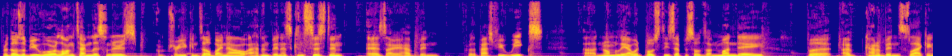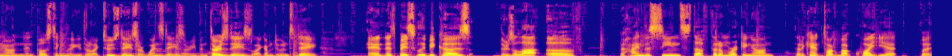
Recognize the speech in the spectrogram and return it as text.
For those of you who are longtime listeners, I'm sure you can tell by now I haven't been as consistent as I have been for the past few weeks. Uh, normally, I would post these episodes on Monday, but I've kind of been slacking on and posting either like Tuesdays or Wednesdays or even Thursdays, like I'm doing today. And that's basically because there's a lot of behind the scenes stuff that I'm working on that I can't talk about quite yet, but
